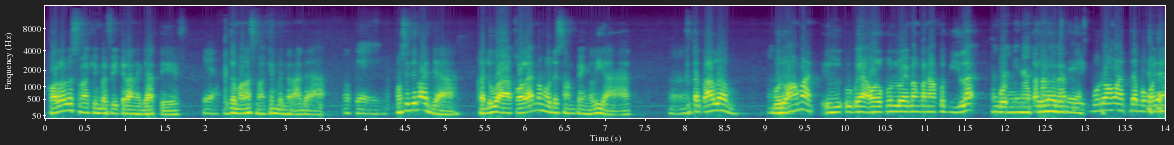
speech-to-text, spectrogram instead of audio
kalau lu semakin berpikiran negatif Iya. itu malah semakin bener ada Oke. positif aja kedua kalau emang udah sampai ngelihat Heeh. tetap kalem bodo amat. Ya walaupun lu emang penakut gila Tenangin hati tenangin gitu hati. ya. bodo amat dah pokoknya.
